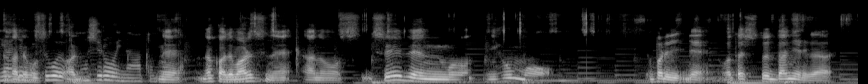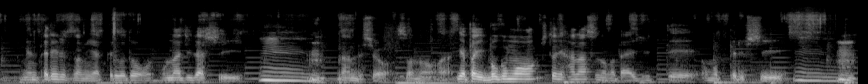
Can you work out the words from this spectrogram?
いなんかでもやでもすごい面白いなと思った。ね、なんかでもあれですね、あのススウェーデンも日本もやっぱりね、私とダニエルがメンタルヘルスのやってること同じだし、うんうんなんでしょう、そのやっぱり僕も人に話すのが大事って思ってるし、うんうん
